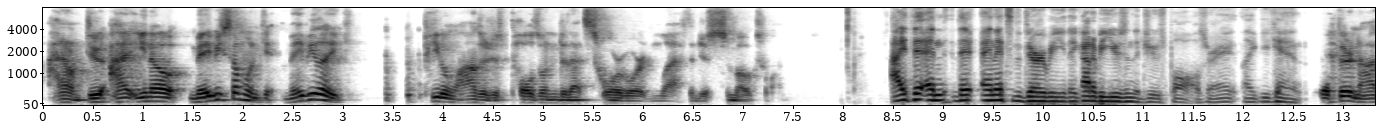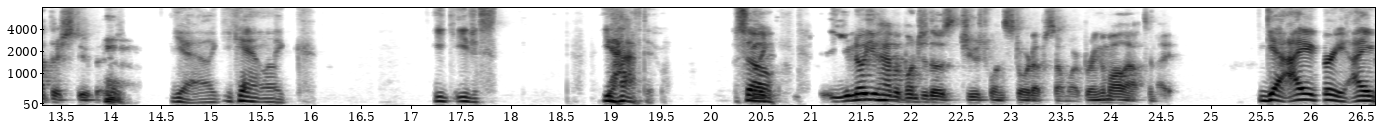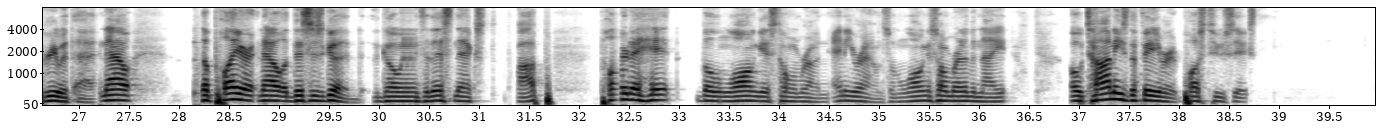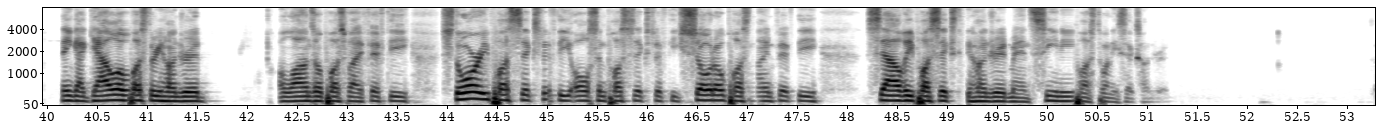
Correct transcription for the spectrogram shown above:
I don't do I you know, maybe someone can maybe like Pete Alonso just pulls one into that scoreboard and left and just smokes one. I think, and the, and it's the Derby. They got to be using the juice balls, right? Like you can't. If they're not, they're stupid. Yeah, like you can't like. You you just you have to. So Like, you know, you have a bunch of those juiced ones stored up somewhere. Bring them all out tonight. yeah, I agree. I agree with that. Now, the player. Now this is good. Going into this next prop, player to hit the longest home run any round. So the longest home run of the night. Otani's the favorite, plus two sixty. Then you got Gallo plus three hundred. Alonso plus 550, Story plus 650, Olson plus 650, Soto plus 950, Salvy plus 1600, Mancini plus 2600.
